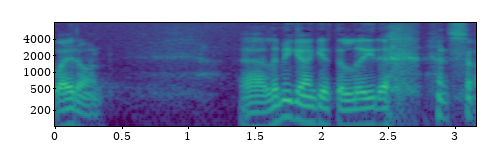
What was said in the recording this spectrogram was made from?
"Wait on, uh, let me go and get the leader." so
